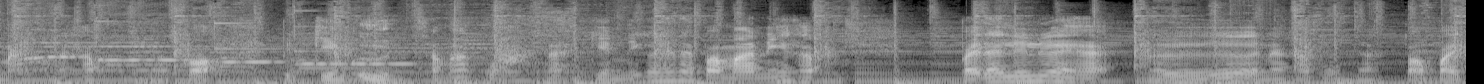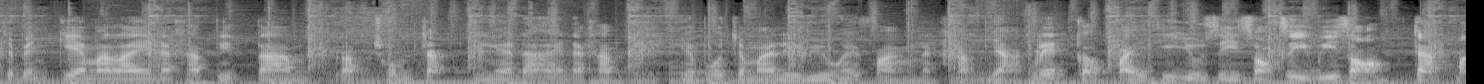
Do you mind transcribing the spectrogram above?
หนักๆนะครับแล้วก็เป็นเกมอื่นซะมากกว่านะเกมนี้ก็ได้ประมาณนี้ครับ ไปได้เรื่อยๆฮะเออนะครับผมนะต่อไปจะเป็นเกมอะไรนะครับ ติดตามรับชมจากเฮียได้นะครับ เดี๋ยวพวกจะมารีวิวให้ฟังนะครับ อยากเล่นก็ไปที่ UC 2 4 V 2 จัดไป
